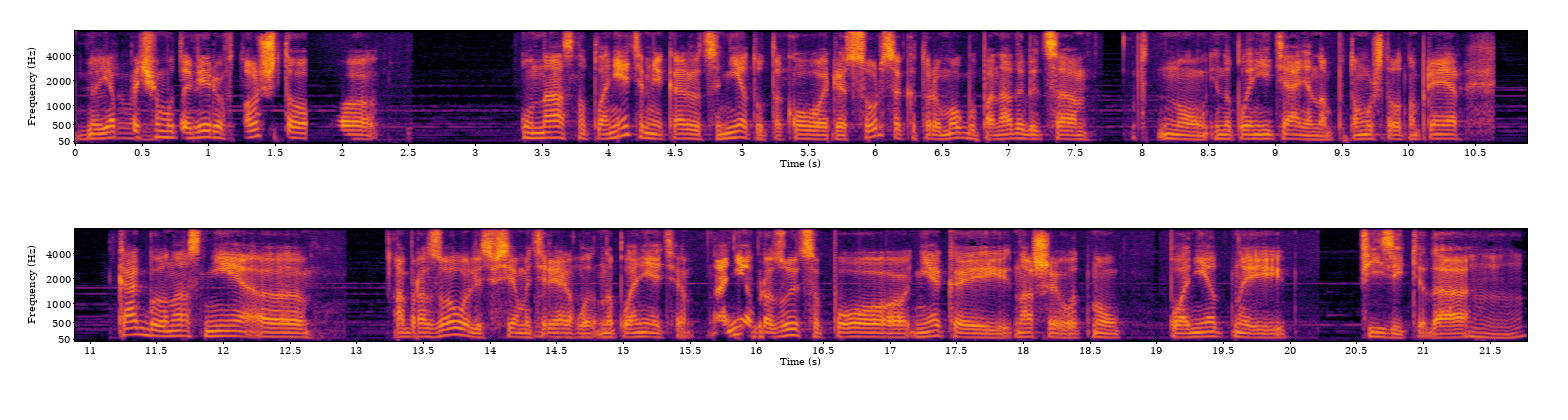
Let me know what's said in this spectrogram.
Но я почему-то верю в то, что э, у нас на планете, мне кажется, нету такого ресурса, который мог бы понадобиться ну, инопланетянинам, потому что вот, например, как бы у нас не э, образовывались все материалы на планете, они образуются по некой нашей вот, ну, планетной физике, да. Mm-hmm.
